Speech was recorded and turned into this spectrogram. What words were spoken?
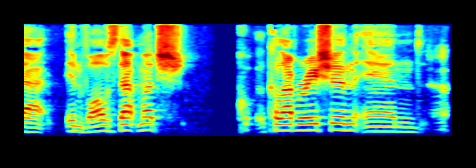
that involves that much co- collaboration and Yeah.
